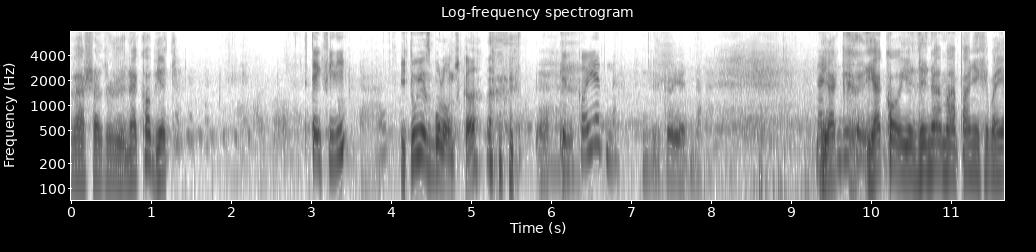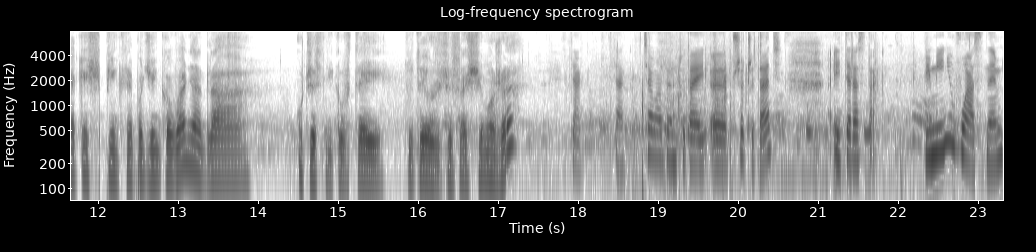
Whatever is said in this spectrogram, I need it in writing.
wasza drużyna kobiet? W tej chwili I tu jest bolączka. tylko jedna. Tylko jedna. Na Jak, dzień dzisiejszy. jako jedyna ma Pani chyba jakieś piękne podziękowania dla uczestników tej tutaj uroczystości może? Tak, tak. Chciałabym tutaj e, przeczytać. I teraz tak. W imieniu własnym,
